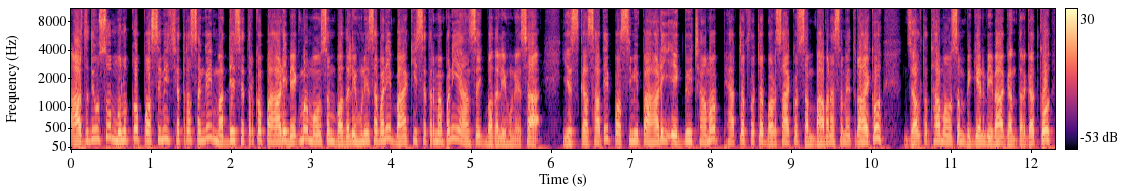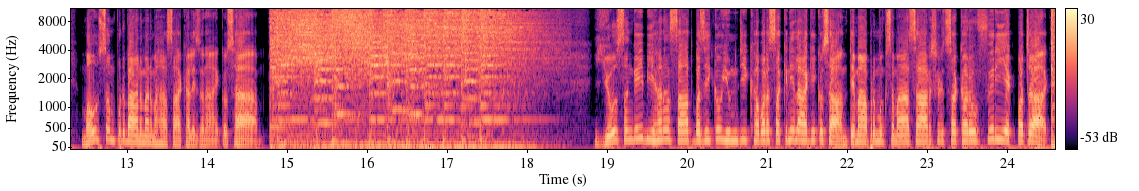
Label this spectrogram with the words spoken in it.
आज दिउँसो मुलुकको पश्चिमी क्षेत्रसँगै मध्य क्षेत्रको पहाडी भेगमा मौसम बदली हुनेछ भने बाँकी क्षेत्रमा पनि आंशिक बदली हुनेछ। यसका साथै पश्चिमी पहाडी एक दुई ठाउँमा फ्याटोफुट वर्षाको सम्भावना समेत रहेको जल तथा मौसम विज्ञान विभाग अन्तर्गतको मौसम पूर्वानुमान महाशाखाले जनाएको छ। यो सँगै बिहान सात बजेको युनिटी खबर सकिने लागेको छ। अन्त्यमा प्रमुख समाचार शीर्षकहरू फेरि एकपटक।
